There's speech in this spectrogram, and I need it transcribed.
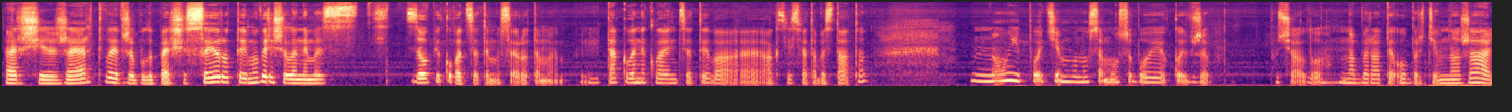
перші жертви, вже були перші сироти, і ми вирішили ними заопікуватися тими сиротами. І так виникла ініціатива акції Свята Безтата. Ну і потім воно само собою якось вже почало набирати обертів. На жаль,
